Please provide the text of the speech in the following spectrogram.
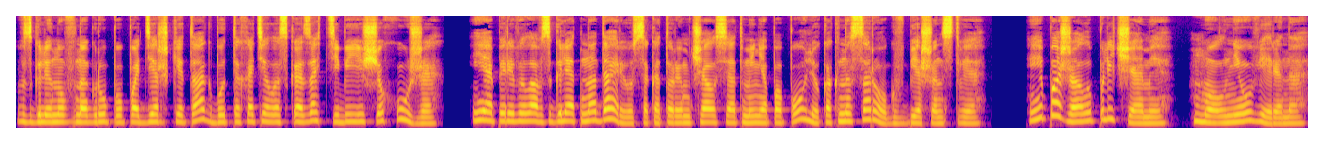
взглянув на группу поддержки так, будто хотела сказать тебе еще хуже. Я перевела взгляд на Дариуса, который мчался от меня по полю, как носорог в бешенстве. И пожала плечами, мол, не уверена.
